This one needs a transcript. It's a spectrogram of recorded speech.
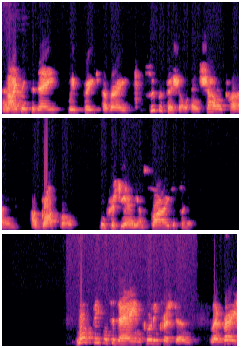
And I think today we preach a very superficial and shallow kind of gospel in Christianity. I'm sorry to say it. Most people today, including Christians, live very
